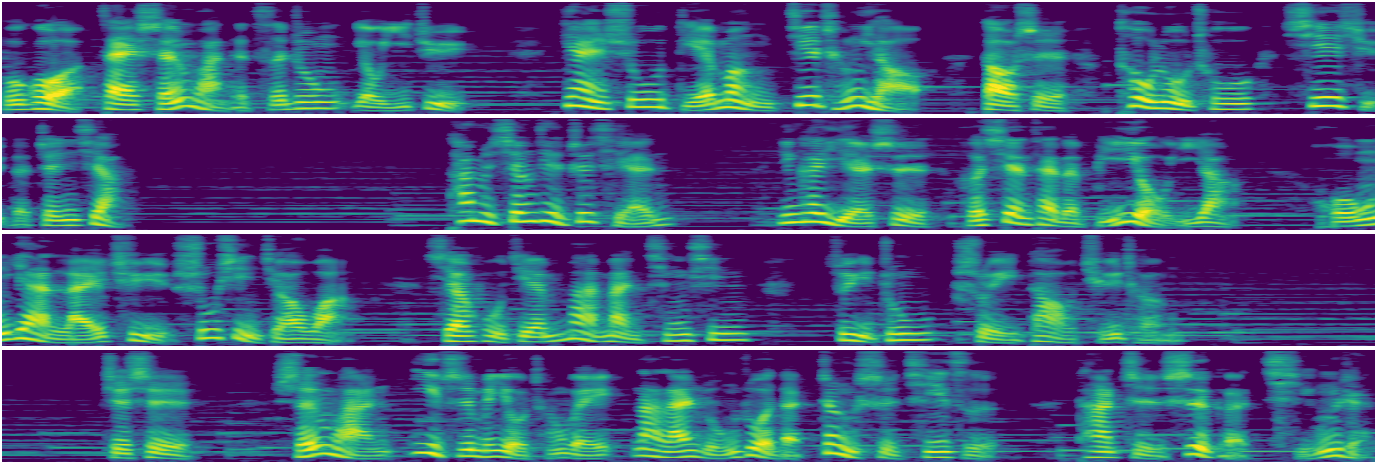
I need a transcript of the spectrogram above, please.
不过在沈婉的词中有一句“燕书蝶梦皆成谣”。倒是透露出些许的真相。他们相见之前，应该也是和现在的笔友一样，鸿雁来去，书信交往，相互间慢慢倾心，最终水到渠成。只是沈婉一直没有成为纳兰容若的正式妻子，她只是个情人。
